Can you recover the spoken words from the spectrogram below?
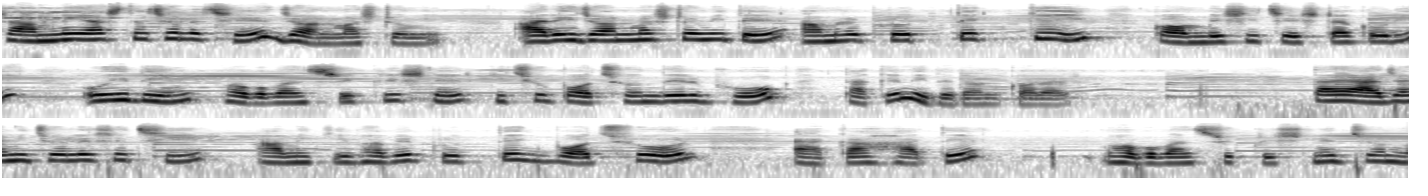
সামনেই আসতে চলেছে জন্মাষ্টমী। আর এই জন্মাষ্টমীতে আমরা প্রত্যেককেই কম বেশি চেষ্টা করি ওই দিন ভগবান শ্রীকৃষ্ণের কিছু পছন্দের ভোগ তাকে নিবেদন করার। তাই আজ আমি চলে এসেছি, আমি কীভাবে প্রত্যেক বছর একা হাতে ভগবান শ্রীকৃষ্ণের জন্য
